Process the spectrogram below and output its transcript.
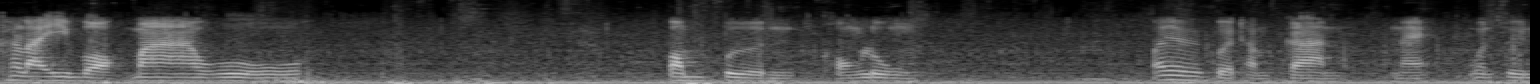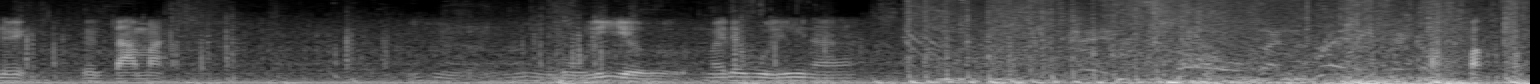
ใครบอกมาโหปอมปืนของลุงก็จะไปเปิดทำการไหนวันซุยนุ้ยเดินตามมาบูลลี่อยู่ไม่ได้บูลลี่นะปักปักปัก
